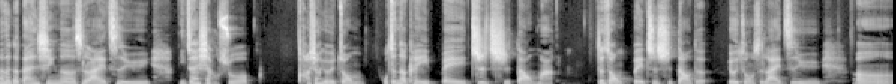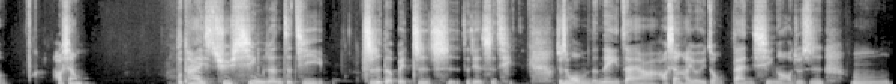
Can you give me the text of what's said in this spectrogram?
那这个担心呢，是来自于你在想说，好像有一种我真的可以被支持到吗？这种被支持到的，有一种是来自于。嗯，好像不太去信任自己值得被支持这件事情，就是我们的内在啊，好像还有一种担心哦，就是嗯，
